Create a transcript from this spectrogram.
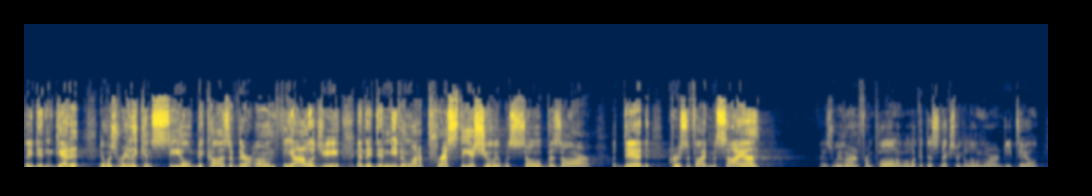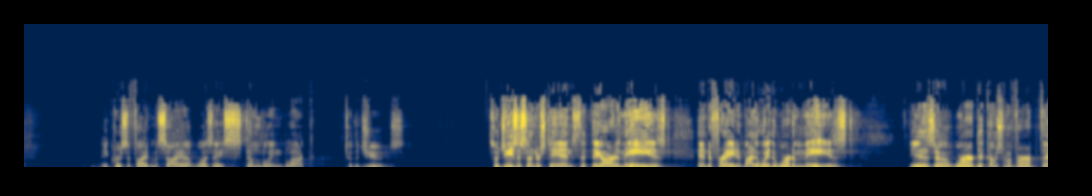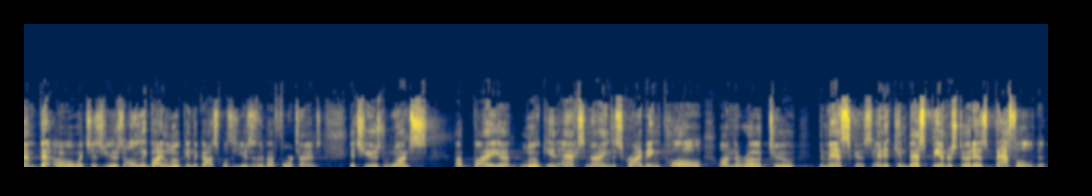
They didn't get it. It was really concealed because of their own theology, and they didn't even want to press the issue. It was so bizarre. A dead, crucified Messiah, as we learn from Paul, and we'll look at this next week a little more in detail. A crucified Messiah was a stumbling block to the Jews. So Jesus understands that they are amazed and afraid. And by the way, the word amazed is a word that comes from a verb thambeo, which is used only by Luke in the Gospels. He uses it about four times. It's used once uh, by uh, Luke in Acts 9 describing Paul on the road to Damascus. And it can best be understood as baffled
